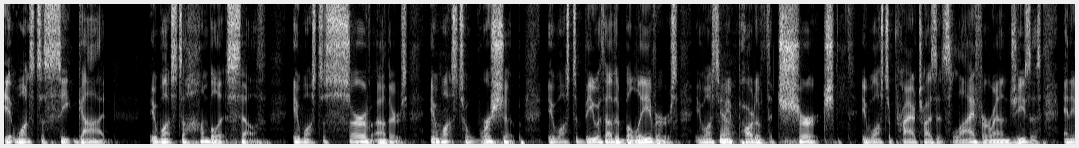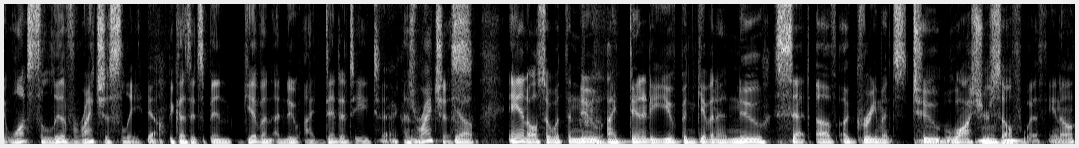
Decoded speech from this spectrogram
It wants to seek God. It wants to humble itself. It wants to serve others. It uh-huh. wants to worship. It wants to be with other believers. It wants to Yeah. be part of the church. It wants to prioritize its life around Jesus. And it wants to live righteously Yeah. because it's been given a new identity Exactly. as righteous. Yeah. And also with the new identity, you've been given a new set of agreements to mm-hmm. wash yourself mm-hmm. with. You know,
